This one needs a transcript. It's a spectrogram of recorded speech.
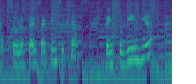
episode of Dissecting Success. Thanks for being here and.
